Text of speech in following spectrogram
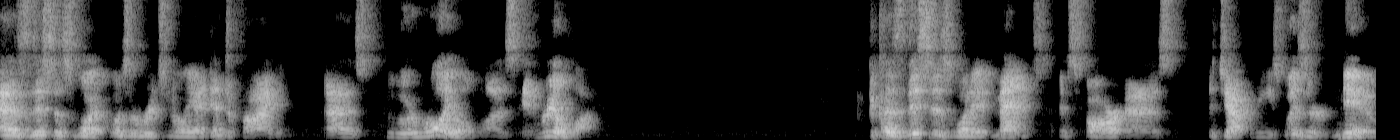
As this is what was originally identified as who a royal was in real life because this is what it meant as far as the Japanese wizard knew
